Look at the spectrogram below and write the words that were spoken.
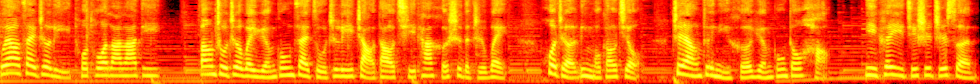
不要在这里拖拖拉拉的，帮助这位员工在组织里找到其他合适的职位，或者另谋高就，这样对你和员工都好。你可以及时止损，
